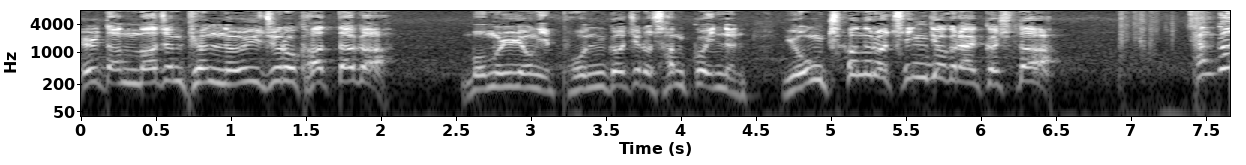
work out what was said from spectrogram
일단 맞은편 의주로 갔다가 모물룡이 본거지로 삼고 있는 용천으로 진격을 할 것이다. 장군!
